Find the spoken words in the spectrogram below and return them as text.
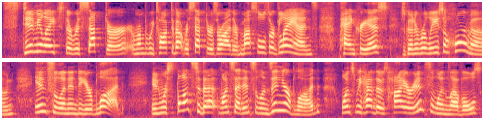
stimulates the receptor. Remember, we talked about receptors are either muscles or glands. Pancreas is going to release a hormone, insulin, into your blood. In response to that, once that insulin's in your blood, once we have those higher insulin levels,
